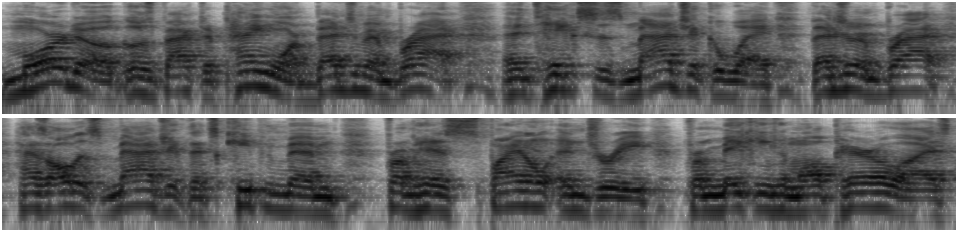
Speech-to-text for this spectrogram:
Mordo goes back to Penguin, Benjamin Bratt, and takes his magic away. Benjamin Bratt has all this magic that's keeping him from his spinal injury, from making him all paralyzed.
